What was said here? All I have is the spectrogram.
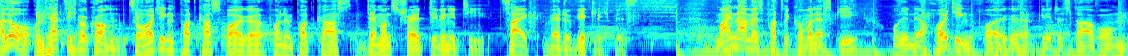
Hallo und herzlich willkommen zur heutigen Podcast-Folge von dem Podcast Demonstrate Divinity. Zeig, wer du wirklich bist. Mein Name ist Patrick Kowalewski und in der heutigen Folge geht es darum,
